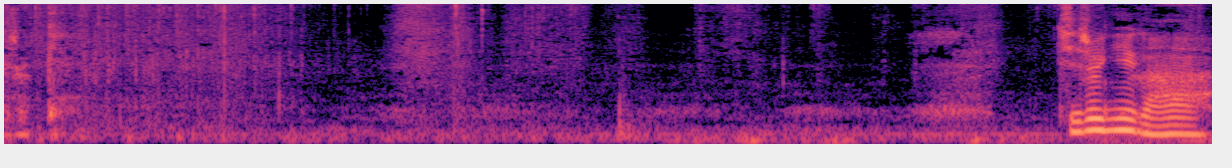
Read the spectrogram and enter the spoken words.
이렇게. 지렁이가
